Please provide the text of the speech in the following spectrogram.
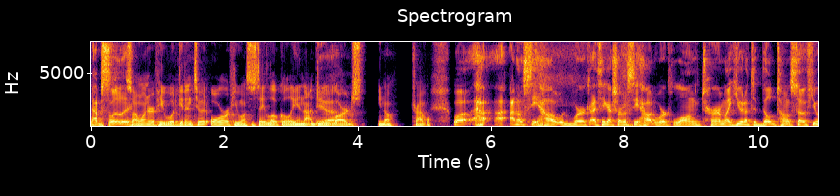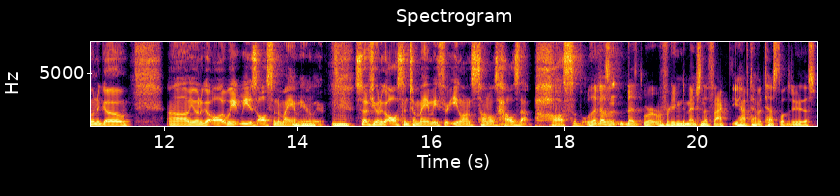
Absolutely. So I wonder if he would get into it, or if he wants to stay locally and not do Yeah. large, you know, travel. Well, I don't see how it would work. I think I struggle to see how it would work long term. Like you would have to build tunnels. So if you want to go, uh, you want to go all we we used Austin to Miami Mhm. earlier. Mhm. So if you want to go Austin to Miami through Elon's tunnels, how's that possible? Well, that doesn't. That we're, we're forgetting to mention the fact that you have to have a Tesla to do this.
